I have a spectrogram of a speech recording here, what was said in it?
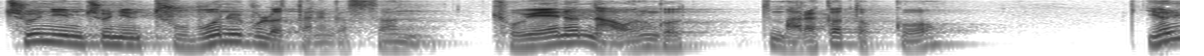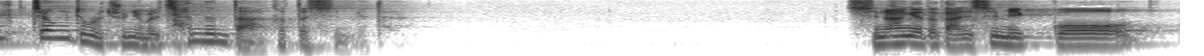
주님, 주님 두 번을 불렀다는 것은 교회는 나오는 것 말할 것도 없고 열정적으로 주님을 찾는다 그 뜻입니다. 신앙에도 관심 있고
